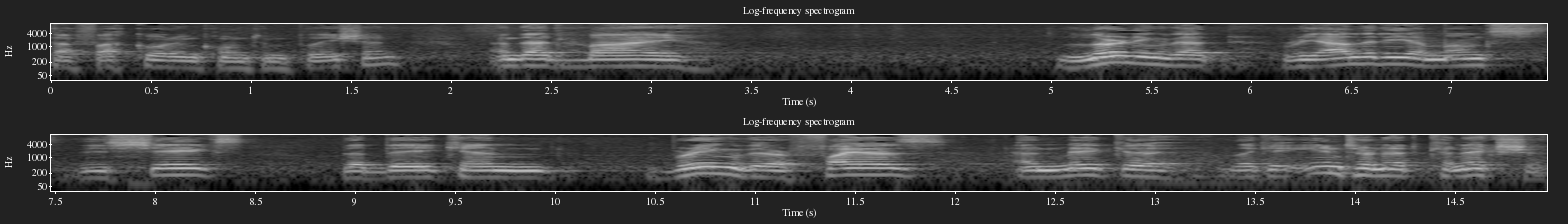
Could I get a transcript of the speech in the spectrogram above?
tafakkur and contemplation and that by learning that reality amongst these shaykhs that they can bring their faiz and make a like an internet connection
